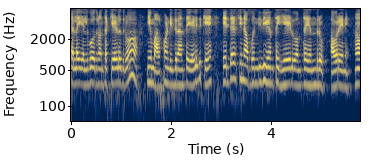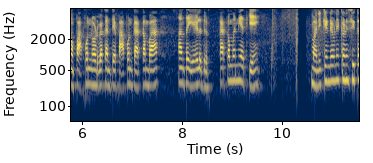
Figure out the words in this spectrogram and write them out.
ಎಲ್ಲ ಎಲ್ಗೋದ್ರು ಅಂತ ಕೇಳಿದ್ರು. ನೀವು ಮಲ್ಕೊಂಡಿದ್ದೀರಾ ಅಂತ ಹೇಳಿದಕ್ಕೆ ಎದ್ದಾಡ್ಸಿ ನಾವು ಬಂದಿದೀವಿ ಅಂತ ಹೇಳು ಅಂತ ಎಂದ್ರು. ಅವರೇನೆ ಹಾ ಪಾಪನ್ ನೋಡ್ಬೇಕಂತೆ, ಪಾಪನ್ ಕರ್ಕಂಬ ಅಂತ ಹೇಳಿದ್ರು. ಕರ್ಕೊಂಬನ್ನಿ ಅದಕ್ಕೆ ಮನೆ ಕಣ ಕಣಿಸಿತಾ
